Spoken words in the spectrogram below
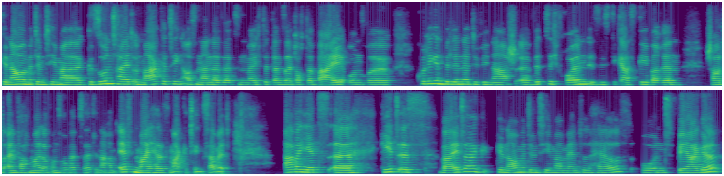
genauer mit dem Thema Gesundheit und Marketing auseinandersetzen möchtet, dann seid doch dabei. Unsere Kollegin Belinda Duvinage äh, wird sich freuen. Sie ist die Gastgeberin. Schaut einfach mal auf unserer Webseite nach am 11. Mai Health Marketing Summit. Aber jetzt äh, geht es weiter, genau mit dem Thema Mental Health und Berge.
